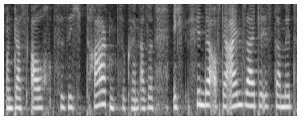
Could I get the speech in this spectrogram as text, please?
und das auch für sich tragen zu können. Also ich finde, auf der einen Seite ist damit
